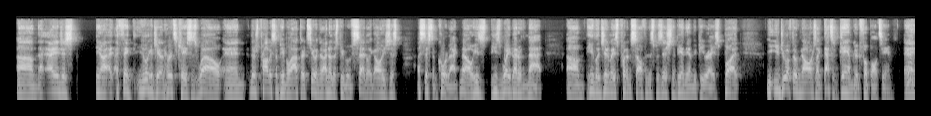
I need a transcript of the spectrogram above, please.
Um, I, I just, you know, I, I think you look at Jalen Hurts' case as well, and there's probably some people out there too. And I know there's people who've said like, "Oh, he's just a system quarterback." No, he's he's way better than that. Um, he legitimately has put himself in this position to be in the MVP race. But you, you do have to acknowledge like that's a damn good football team, and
